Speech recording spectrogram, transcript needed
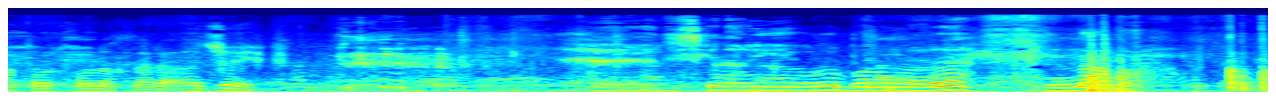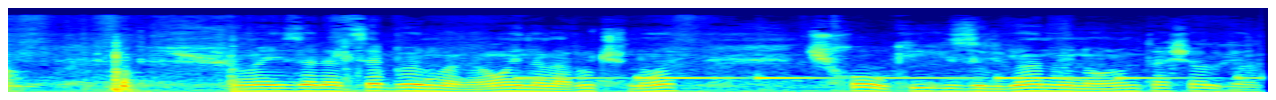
Motor holatlari ajoyib. Diskalari yevro balonlari nama. Shuna izolyatsiya bo'lmagan oynalar uchnoy chexol kiygizilgan minorim tashalgan.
